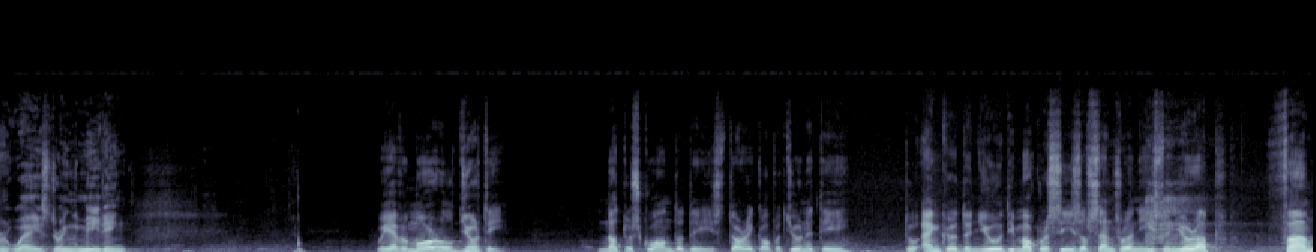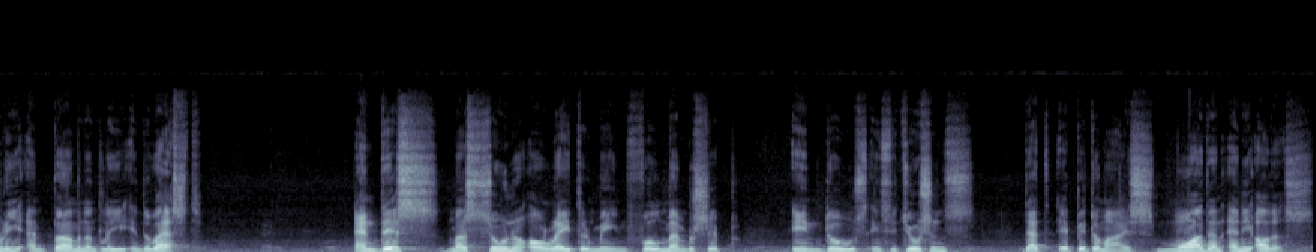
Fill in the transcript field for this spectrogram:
ways during the meeting. We have a moral duty not to squander the historic opportunity to anchor the new democracies of Central and Eastern Europe firmly and permanently in the West. And this must sooner or later mean full membership in those institutions that epitomize more than any others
